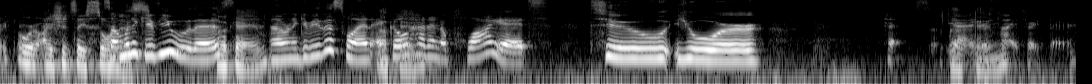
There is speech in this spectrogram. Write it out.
or I should say soreness. So I'm going to give you this. Okay. And I'm going to give you this one, and go ahead and apply it to your Yeah, your Okay. thighs right there.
